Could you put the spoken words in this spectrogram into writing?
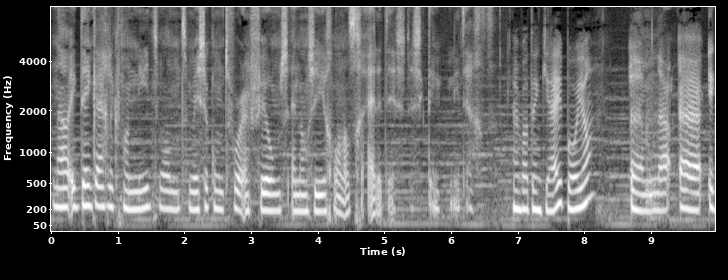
Nou, ik denk eigenlijk van niet, want meestal komt het voor in films en dan zie je gewoon dat het geëdit is. Dus ik denk niet echt. En wat denk jij, Bojan? Ehm, nou, eh, ik,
